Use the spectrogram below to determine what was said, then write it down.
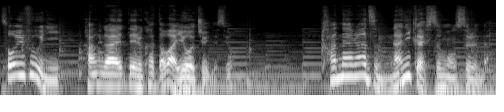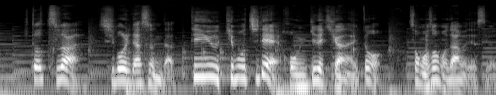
そういうふうに考えている方は要注意ですよ。必ず何か質問するんだ。一つは絞り出すんだっていう気持ちで本気で聞かないと、そもそもダメですよ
